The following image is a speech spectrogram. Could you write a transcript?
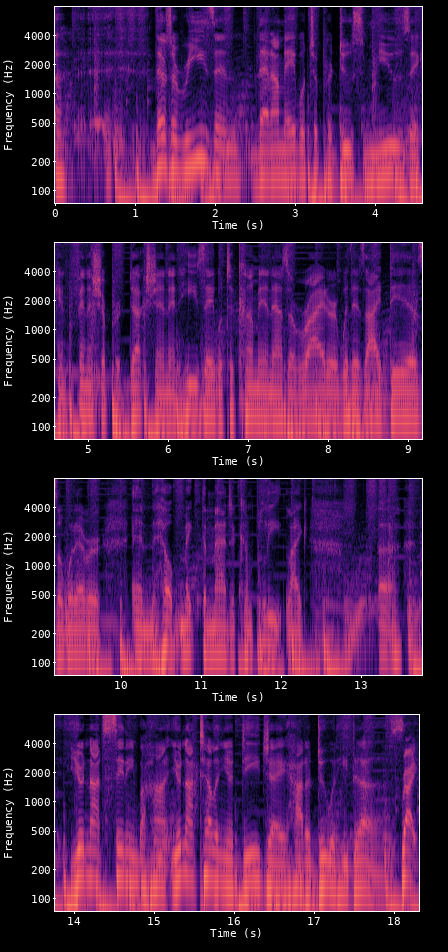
uh, there's a reason that I'm able to produce music and finish a production, and he's able to come in as a writer with his ideas or whatever and help make the magic complete. Like, uh, you're not sitting behind, you're not telling your DJ how to do what he does. Right.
